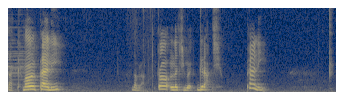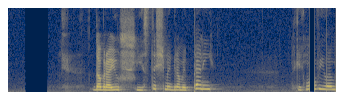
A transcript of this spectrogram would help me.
Tak, mamy Penny. Dobra, to lecimy grać. Penny. Dobra, już jesteśmy, gramy Penny. Tak jak mówiłem.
